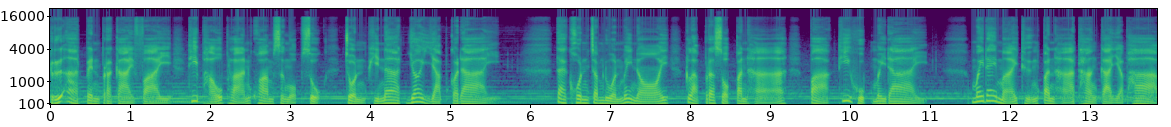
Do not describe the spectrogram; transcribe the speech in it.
หรืออาจเป็นประกายไฟที่เผาผลาญความสงบสุข จนพินาศย่อยยับก็ได้ แต่คนจำนวนไม่น้อยกลับประสบปัญหา ปากที่หุบไม่ได้ ไม่ได้หมายถึงปัญหาทางกายภาพ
